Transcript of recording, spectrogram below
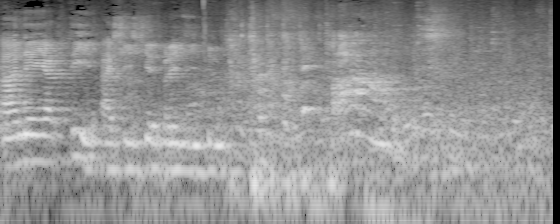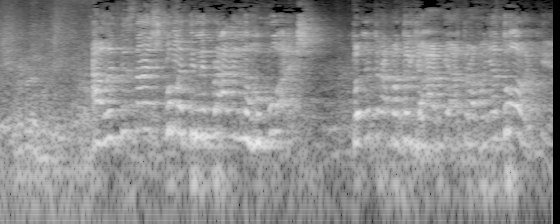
а не як ти, асистент бразитель. Але ти знаєш, кому ти неправильно говориш. То не треба до ярки, а треба ядорки.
